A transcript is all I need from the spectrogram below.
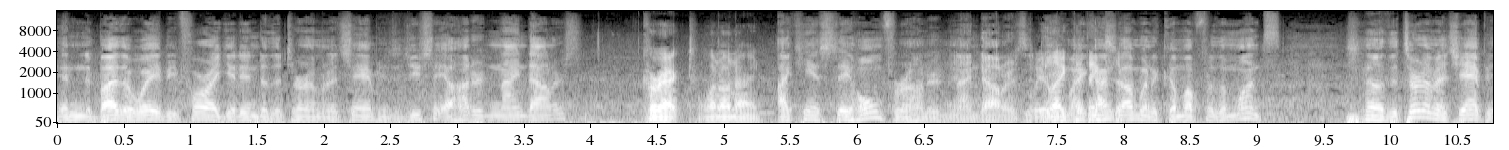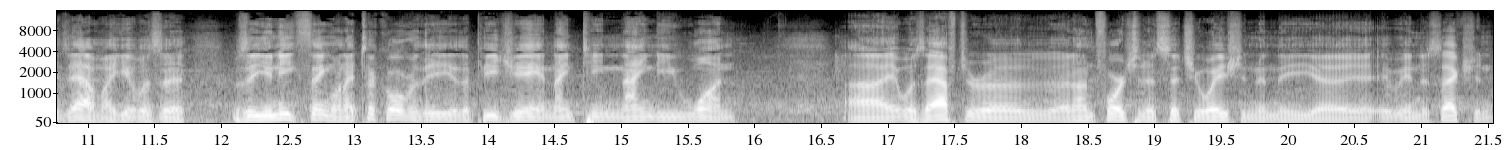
And by the way, before I get into the Tournament of Champions, did you say $109? Correct, 109. I can't stay home for $109 a we day, like Mike. I'm, so. I'm going to come up for the month. So the Tournament of Champions, yeah, Mike, it was a it was a unique thing when I took over the the PGA in 1991. Uh, it was after a, an unfortunate situation in the uh, in the section,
